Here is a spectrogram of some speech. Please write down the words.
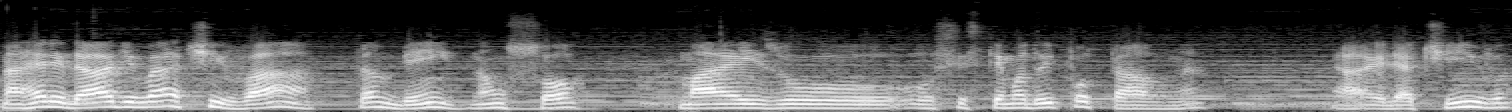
Na realidade, vai ativar também, não só, mas o, o sistema do hipotálamo, né? Ah, ele ativa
